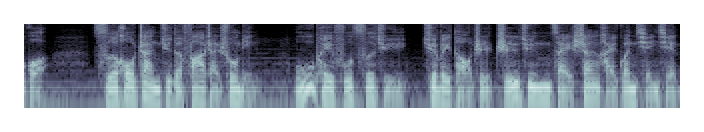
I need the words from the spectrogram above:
过，此后战局的发展说明。吴佩孚此举却未导致直军在山海关前线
